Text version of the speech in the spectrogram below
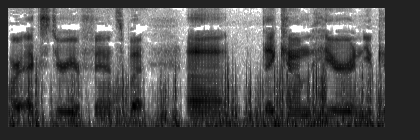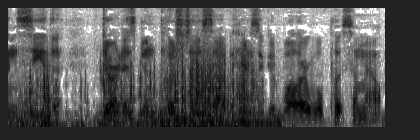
our exterior fence. But uh, they come here and you can see the dirt has been pushed to the side. But here's a good waller. We'll put some out.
